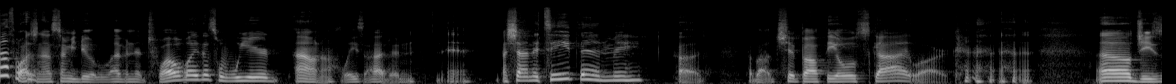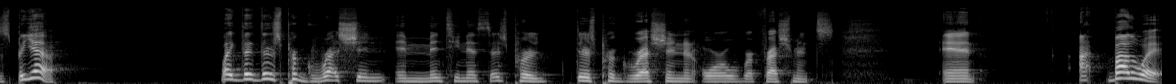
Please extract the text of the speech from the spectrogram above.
Mouthwash is not something you do 11 to 12. Like that's weird, I don't know. At least I didn't. Yeah. My shiny teeth in me. Uh, about chip off the old skylark. oh, Jesus. But yeah. Like the, there's progression in mintiness. There's pro, there's progression in oral refreshments. And I, by the way,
